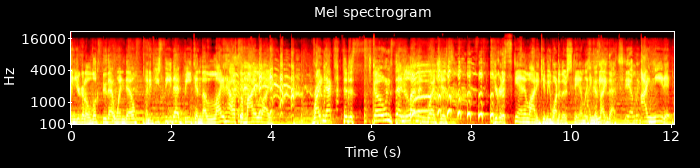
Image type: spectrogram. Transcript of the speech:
and you're going to look through that window. And if you see that beacon, the lighthouse of my life, right next to the scones and lemon wedges, you're going to stand in line and give me one of those Stanleys. I need that, Stanley. I need it.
